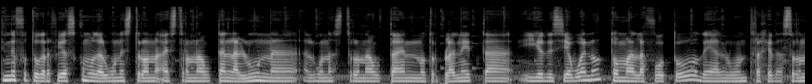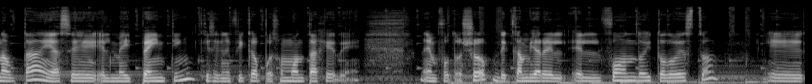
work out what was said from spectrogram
Tiene fotografías como de algún astronauta en la luna, algún astronauta en otro planeta. Y yo decía, bueno, toma la foto de algún traje de astronauta y hace el made painting, que significa pues un montaje de en Photoshop, de cambiar el, el fondo y todo esto. Eh,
